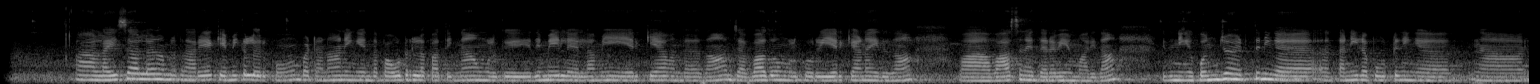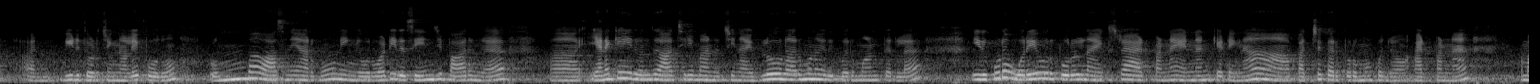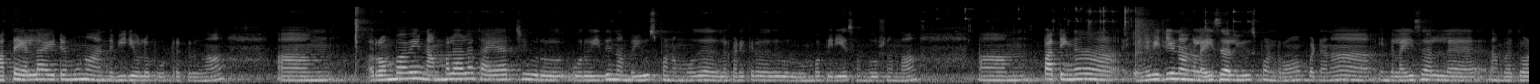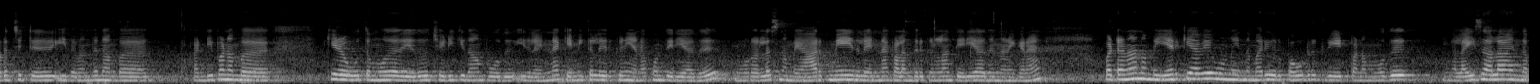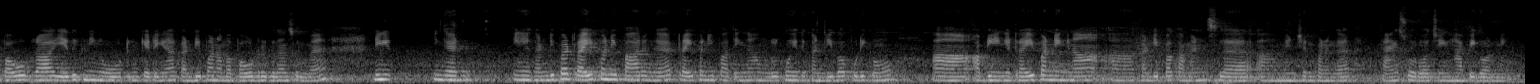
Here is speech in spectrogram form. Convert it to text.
லைசாலில் நம்மளுக்கு நிறைய கெமிக்கல் இருக்கும். பட் ஆனால் நீங்கள் இந்த பவுடரில் பார்த்தீங்கன்னா உங்களுக்கு எதுவுமே இல்லை. எல்லாமே இயற்கையாக வந்தது தான் ஜவ்வாதும் உங்களுக்கு ஒரு இயற்கையான இது தான் வா வாசனை திரவியம் மாதிரி தான் இது நீங்கள் கொஞ்சம் எடுத்து நீங்கள் தண்ணியில் போட்டு நீங்கள் வீடு துடைச்சிங்கனாலே போதும். ரொம்ப வாசனையாக இருக்கும். நீங்கள் ஒரு வாட்டி இதை செஞ்சு பாருங்கள் எனக்கே இது வந்து ஆச்சரியமாக இருந்துச்சு. நான் இவ்வளோ நறுமணம் இதுக்கு வருமான்னு தெரில. இது கூட ஒரே ஒரு பொருள் நான் எக்ஸ்ட்ரா ஆட் பண்ணேன். என்னன்னு கேட்டிங்கன்னா பச்சை கற்பூரமும் கொஞ்சம் ஆட் பண்ணேன். மற்ற எல்லா ஐட்டமும் நான் இந்த வீடியோவில் போட்டிருக்கிறது தான் ரொம்பவே நம்மளால் தயாரித்து ஒரு ஒரு இது நம்ம யூஸ் பண்ணும்போது அதில் கிடைக்கிறது ஒரு ரொம்ப பெரிய சந்தோஷம்தான். பார்த்திங்கன்னா எங்கள் வீட்லேயும் நாங்கள் லைசால் யூஸ் பண்ணுறோம் பட் ஆனால் இந்த லைசாலில் நம்ம தொடச்சிட்டு இதை வந்து நம்ம கண்டிப்பாக நம்ம கீழே ஊற்றும் போது அது ஏதோ செடிக்கு தான் போகுது. இதில் என்ன கெமிக்கல் இருக்குதுன்னு எனக்கும் தெரியாது. மோரல்லஸ் நம்ம யாருக்குமே இதில் என்ன கலந்துருக்குன்னுலாம் தெரியாதுன்னு நினைக்கிறேன். பட் ஆனால் நம்ம இயற்கையாகவே ஒன்று இந்த மாதிரி ஒரு பவுடர் க்ரியேட் பண்ணும்போது நீங்கள் லைசாலாக இந்த பவுட்ரா எதுக்கு நீங்கள் ஓட்டுன்னு கேட்டிங்கன்னா கண்டிப்பாக நம்ம பவுடருக்கு தான் சொல்லுவேன். நீங்கள் நீங்கள் நீங்கள் கண்டிப்பாக ட்ரை பண்ணி பாருங்கள் ட்ரை பண்ணி பார்த்தீங்கன்னா உங்களுக்கும் இது கண்டிப்பாக பிடிக்கும். அப்படி நீங்கள் ட்ரை பண்ணிங்கன்னா கண்டிப்பாக கமெண்ட்ஸில் மென்ஷன் பண்ணுங்கள் தேங்க்ஸ் ஃபார் வாட்சிங் ஹாப்பி கார்டனிங்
